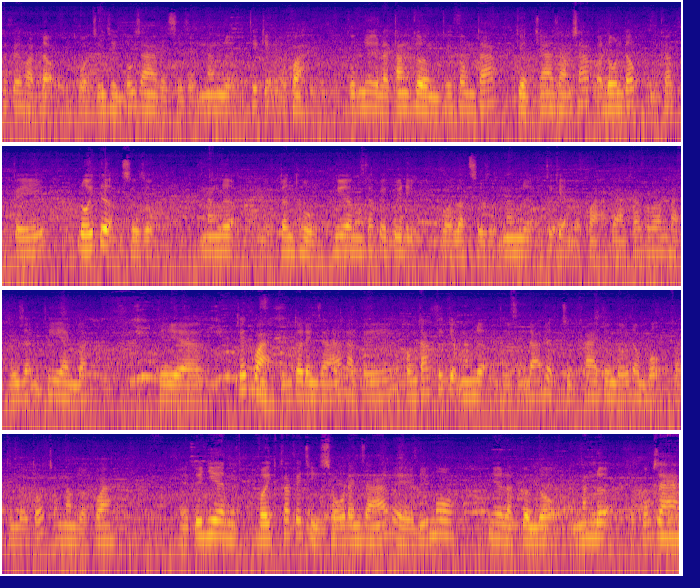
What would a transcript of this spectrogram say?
các cái hoạt động của chương trình quốc gia về sử dụng năng lượng tiết kiệm hiệu quả, cũng như là tăng cường cái công tác kiểm tra, giám sát và đôn đốc các cái đối tượng sử dụng năng lượng để tuân thủ nghiêm các cái quy định của luật sử dụng năng lượng tiết kiệm hiệu quả và các văn bản hướng dẫn thi hành luật thì ờ, kết quả chúng tôi đánh giá là cái công tác tiết kiệm năng lượng thì cũng đã được triển khai tương đối đồng bộ và tương đối tốt trong năm vừa qua. Tuy nhiên, với các cái chỉ số đánh giá về vĩ mô như là cường độ, năng lượng của quốc gia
